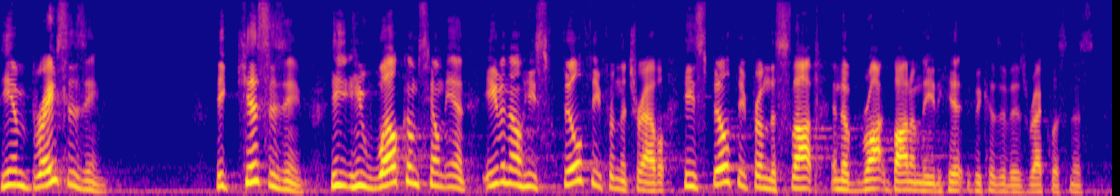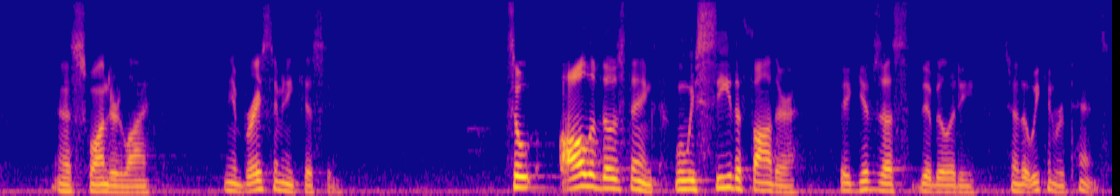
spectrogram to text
He embraces him, he kisses him. He, he welcomes him in. Even though he's filthy from the travel, he's filthy from the slop and the rock bottom that he'd hit because of his recklessness and a squandered life. And he embraced him and he kissed him. So, all of those things, when we see the Father, it gives us the ability to know that we can repent.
